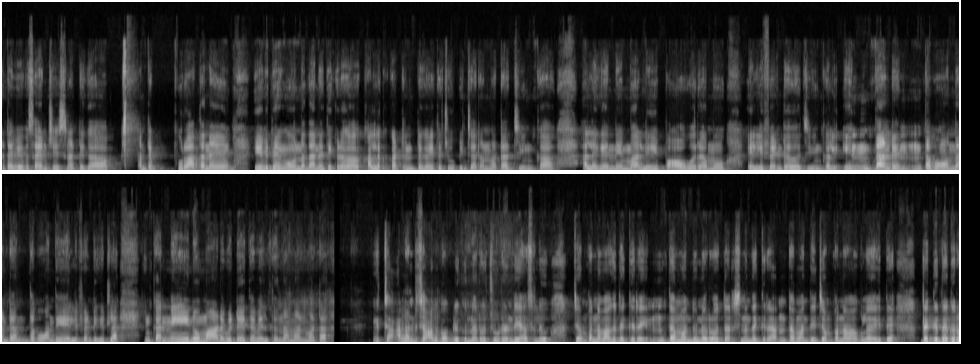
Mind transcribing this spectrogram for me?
అంటే వ్యవసాయం చేసినట్టుగా అంటే పురాతన ఏ విధంగా ఉన్నది అనేది ఇక్కడ కళ్ళకు కట్టినట్టుగా అయితే చూపించారనమాట జింక అలాగే నెమ్మలి పావురము ఎలిఫెంట్ జింకలు. ఎంత అంటే ఎంత బాగుందంటే అంత బాగుంది ఎలిఫెంట్ గిట్లా. ఇంకా నేను మాడబిడ్డ అయితే వెళ్తున్నాం అనమాట చాలా అంటే చాలా పబ్లిక్ ఉన్నారు. చూడండి అసలు జంపన్న వాగు దగ్గర ఎంతమంది ఉన్నారో దర్శనం దగ్గర అంతమంది జంపన్న వాగులో అయితే దగ్గర దగ్గర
